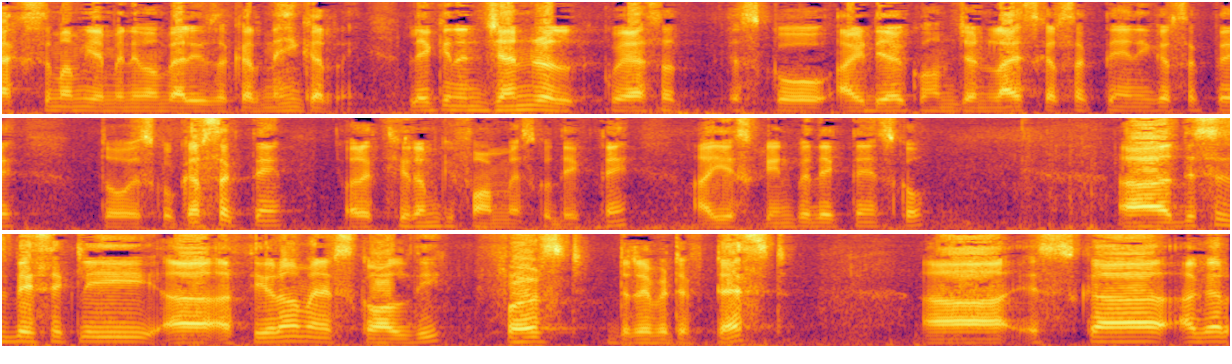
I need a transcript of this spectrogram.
میکسیمم یا منیمم ویلوز ذکر نہیں کر رہی لیکن ان جنرل کوئی ایسا اس کو آئیڈیا کو ہم جنرلائز کر سکتے ہیں نہیں کر سکتے تو اس کو کر سکتے ہیں اور ایک تھرم کی فارم میں اس کو دیکھتے ہیں آئیے اسکرین پہ دیکھتے ہیں اس کو this is basically theorem and it's called the first derivative test اس کا اگر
